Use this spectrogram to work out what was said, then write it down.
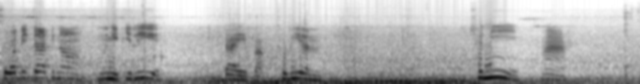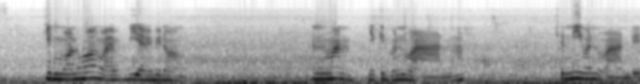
สวัสดีจ้าพี่น้องมือนีพี่ลี่ ได้บักทุเรียนชะนี่มา กินมอนห้องหลายเบียร์ไหมพี่น้อง มันมันอยากกินหวานหวานชนี่มันหวานเด้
